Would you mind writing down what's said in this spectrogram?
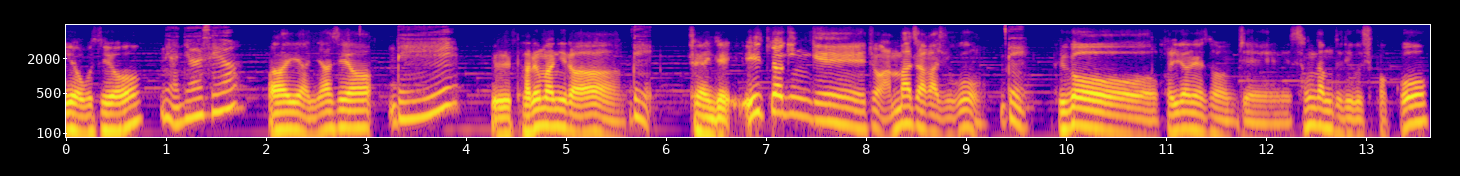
예, 여보세요? 네, 안녕하세요. 아, 예, 안녕하세요. 네, 그, 다름 아니라, 네, 제가 이제 일적인 게 좀 안 맞아가지고, 네. 그거 관련해서 이제 상담 드리고 싶었고,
